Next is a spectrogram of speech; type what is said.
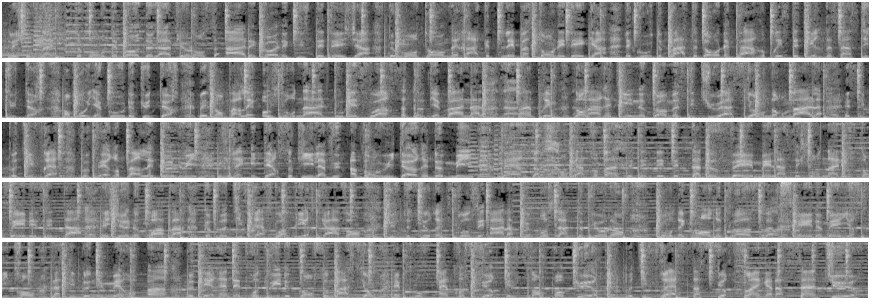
Les journalistes font des mots de la violence à l'école. Existait déjà De mon temps, les raquettes, les bastons, les dégâts. Les coups de patte dans les pare-brises des tirs des instituteurs. Embrouille à coups de cutter. Mais en parler au journal tous les soirs ça devient banal. Ça s'imprime dans la rétine comme situation normale. Et si petit frère veut faire parler de lui Il réitère ce qu'il a vu avant 8h30 Merde, en 80 c'était des états de fait. Mais là ces journalistes ont fait des états. Et je ne crois pas que petit frère soit pire qu'avant Juste surexposé à la pub aux actes violents Pour des grandes gosses et de meilleurs citrons La cible numéro 1, le terrain des produits de consommation Et pour être sûr qu'ils s'en procurent Petit frère s'assure flingue à la ceinture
